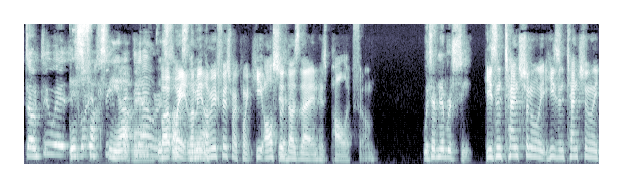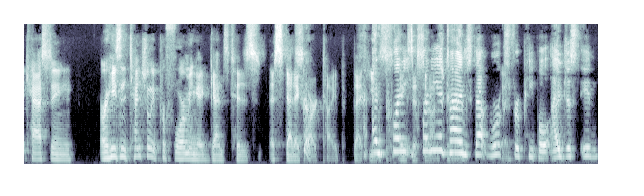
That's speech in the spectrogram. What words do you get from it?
Don't do it. This It's more fucks me up, man. But wait, fucks let me me let me finish my point. He also Yeah. does that in his Pollock film. which I've never seen. He's intentionally he's intentionally casting or he's intentionally performing against his aesthetic Sure. archetype that he's and plenty plenty of screen times that works Yeah. for people. I just in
